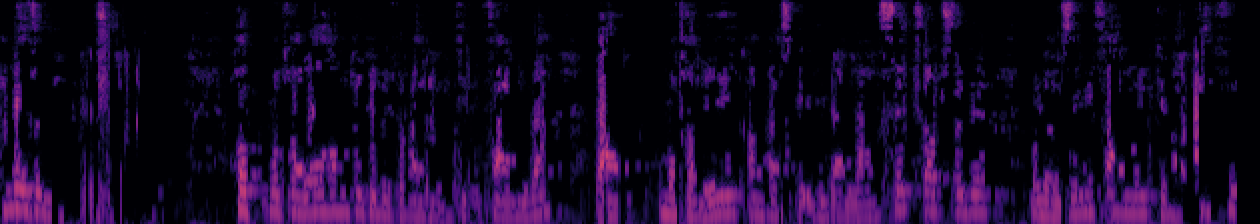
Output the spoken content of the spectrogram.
همه اینجا خب مطالعه همونطور که دکتر قرارتی فرمودن در مطالعه کامپس پیری در لنست چاپ شده. ملاحظه میفرمایید که در اکیو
